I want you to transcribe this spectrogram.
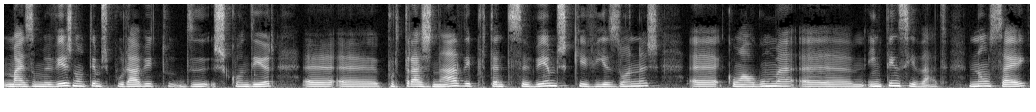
mais uma vez, não temos por hábito de esconder uh, uh, por trás de nada e, portanto, sabemos que havia zonas uh, com alguma intensidade. Não sei,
